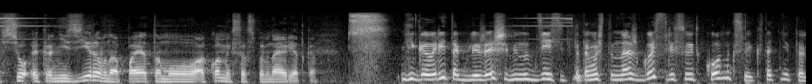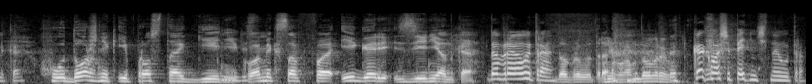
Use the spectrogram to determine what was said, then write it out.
все экранизировано, поэтому о комиксах вспоминаю редко. Не говори так ближайшие минут 10, потому что наш гость рисует комиксы, и, кстати, не только. Художник и просто гений Рисует. комиксов э, Игорь Зиненко. Доброе утро. Доброе утро. И вам доброе утро. Как ваше пятничное утро?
